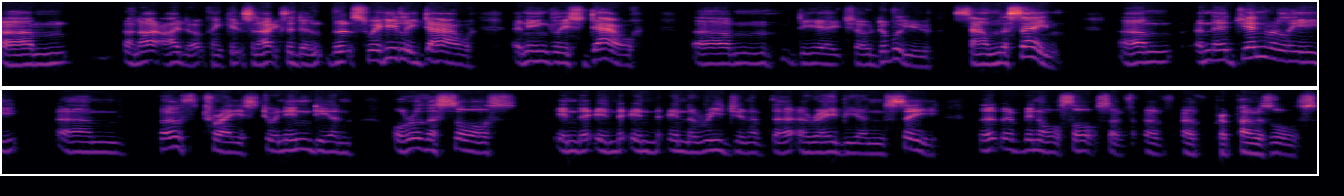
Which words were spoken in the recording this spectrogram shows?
um, and I, I, don't think it's an accident, that Swahili Dau and English Dhow, um, D-H-O-W, sound the same. Um, and they're generally um, both traced to an Indian or other source in the in in in the region of the Arabian Sea. There have been all sorts of of, of proposals,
